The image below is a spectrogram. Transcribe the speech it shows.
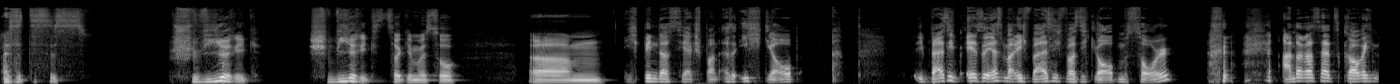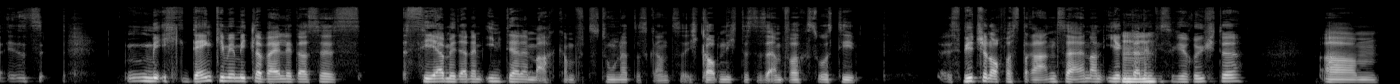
Also das ist schwierig. Schwierigst, sage ich mal so. Ähm, ich bin da sehr gespannt. Also ich glaube, ich weiß nicht, also erstmal, ich weiß nicht, was ich glauben soll. Andererseits glaube ich, es, ich denke mir mittlerweile, dass es sehr mit einem internen Machtkampf zu tun hat, das Ganze. Ich glaube nicht, dass das einfach so ist, die, es wird schon auch was dran sein an irgendeinem mhm. dieser Gerüchte. Ähm,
